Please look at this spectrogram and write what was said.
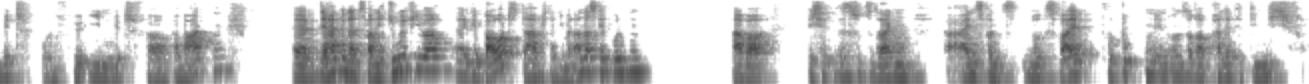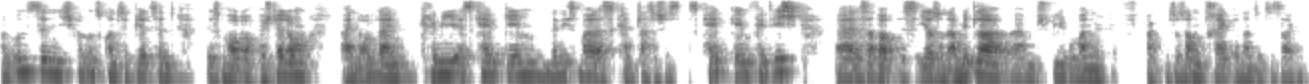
mit und für ihn mit ver vermarkten. Äh, der hat mir dann zwar nicht Dschungelfieber äh, gebaut, da habe ich dann jemand anders gefunden, aber ich, das ist sozusagen eins von nur zwei Produkten in unserer Palette, die nicht von uns sind, nicht von uns konzipiert sind, ist Mord auf Bestellung. Ein Online-Krimi-Escape-Game, nenne ich es mal. Das ist kein klassisches Escape-Game, finde ich. Äh, ist aber ist eher so ein Ermittlerspiel, ähm, wo man Fakten zusammenträgt und dann sozusagen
